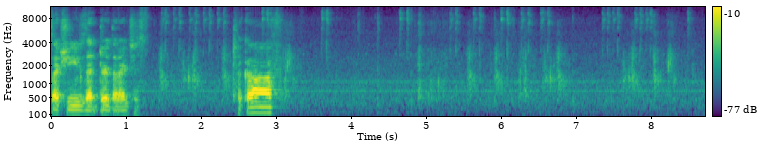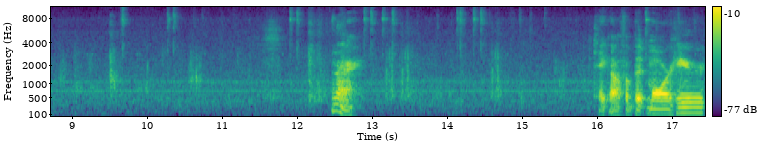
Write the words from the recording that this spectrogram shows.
Let's actually use that dirt that I just took off. There. Take off a bit more here.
